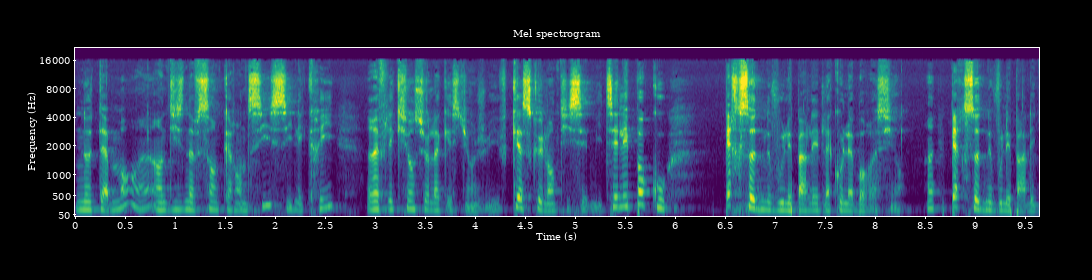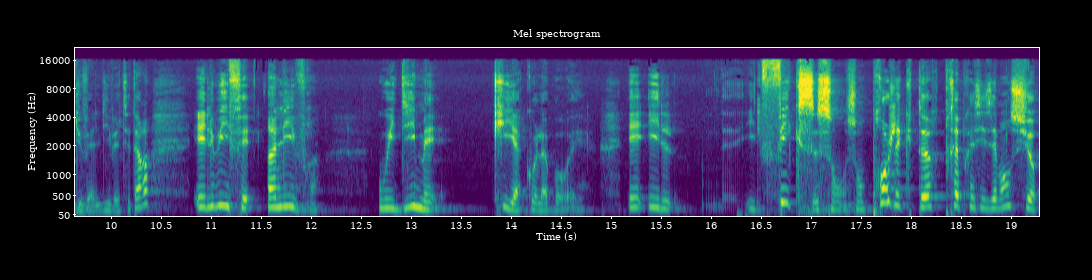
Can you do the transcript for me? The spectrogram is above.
notamment hein, en 1946, il écrit Réflexion sur la question juive. Qu'est-ce que l'antisémite? C'est l'époque où personne ne voulait parler de la collaboration, hein, personne ne voulait parler du Veldiv, etc. Et lui, il fait un livre où il dit Mais qui a collaboré? Et il, fixe son projecteur très précisément sur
